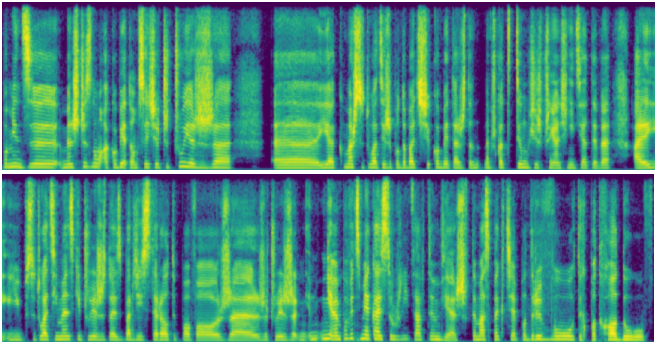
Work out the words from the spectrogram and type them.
pomiędzy mężczyzną a kobietą, w sensie, czy czujesz, że jak masz sytuację, że podoba ci się kobieta, że to, na przykład ty musisz przyjąć inicjatywę, a i, w sytuacji męskiej czujesz, że to jest bardziej stereotypowo, że, że czujesz, że nie, wiem, powiedz mi jaka jest różnica w tym, wiesz, w tym aspekcie podrywu, tych podchodów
